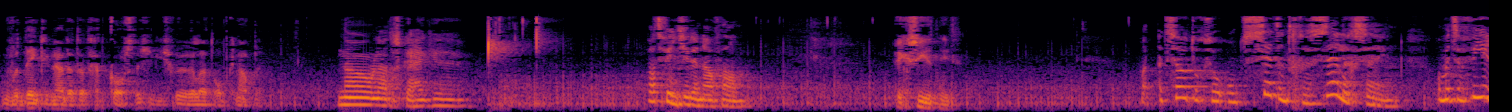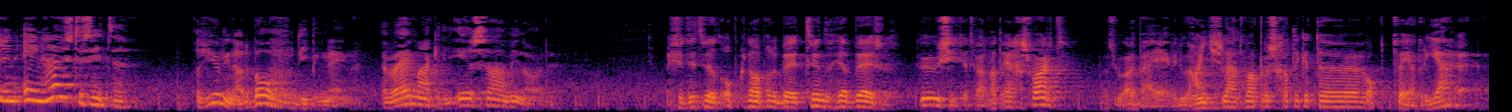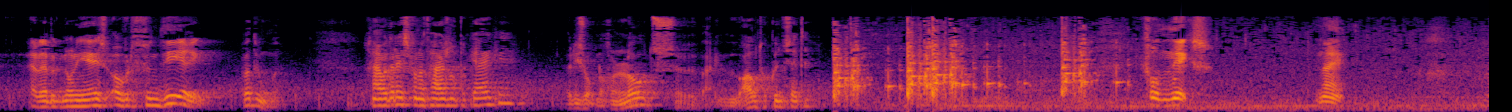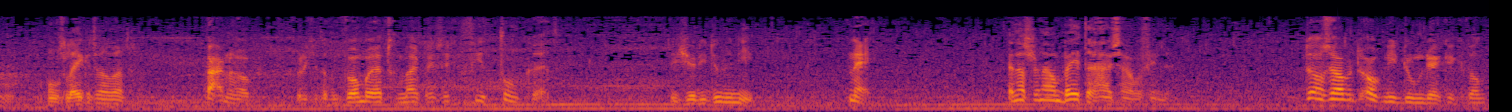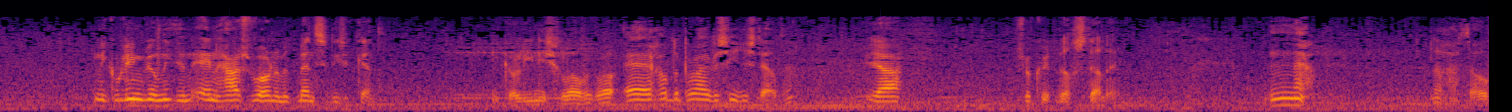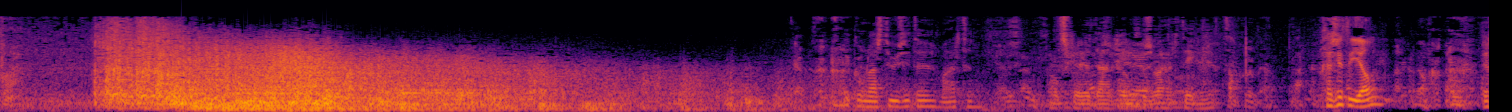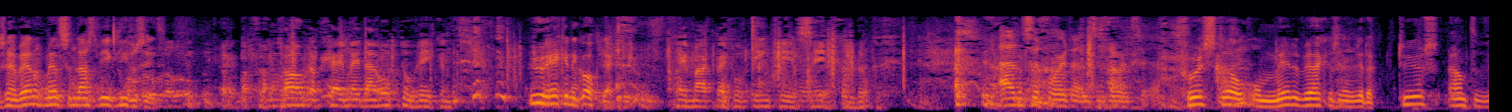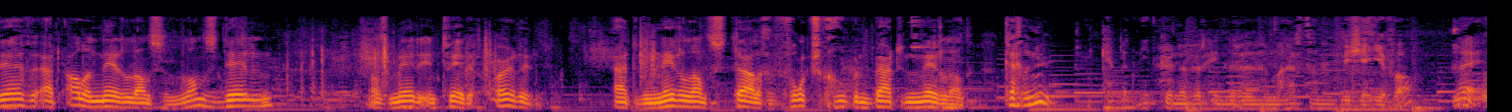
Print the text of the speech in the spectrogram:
Hoeveel denkt u nou dat dat gaat kosten als je die scheuren laat opknappen? Nou, laat eens kijken. Wat vind je er nou van? Ik zie het niet. Maar het zou toch zo ontzettend gezellig zijn om met z'n vier in één huis te zitten. Als jullie nou de bovenverdieping nemen en wij maken die eerst samen in orde. Als je dit wilt opknappen, dan ben je twintig jaar bezig. U ziet het wel wat erg zwart. Als u allebei even uw handjes laat wapperen, schat ik het eh, op twee à drie jaar. En dan heb ik nog niet eens over de fundering. Wat doen we? Gaan we de rest van het huis nog bekijken? Er is ook nog een loods eh, waar u uw auto kunt zetten. Ik vond niks. Nee. Ons leek het wel wat. Puinhoop. Voordat je dat een woonbaar hebt gemaakt, ben je zeker vier ton kwijt. Dus jullie doen het niet. Nee, En als we nou een beter huis zouden vinden? dan zouden we het ook niet doen, denk ik. Want Nicolien wil niet in één huis wonen met mensen die ze kent. Nicolien is geloof ik wel erg op de privacy gesteld, hè? Ja, zo kun je het wel stellen. Nou, daar gaat het over. Naast u zitten, Maarten. Als je daar geen bezwaar tegen hebt. Ga zitten, Jan. Er zijn weinig mensen naast wie ik liever zit. Ik wou dat gij mij daar ook toe rekent. U reken ik ook daartoe. Gij maakt mij voor één keer zeer gelukkig. Enzovoort, enzovoort. Voorstel om medewerkers en redacteurs aan te werven uit alle Nederlandse landsdelen, als mede in tweede orde uit de Nederlandstalige volksgroepen buiten Nederland. Krijgen we nu? Ik heb het niet kunnen verhinderen, Maarten. Wist je hiervan? Nee.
